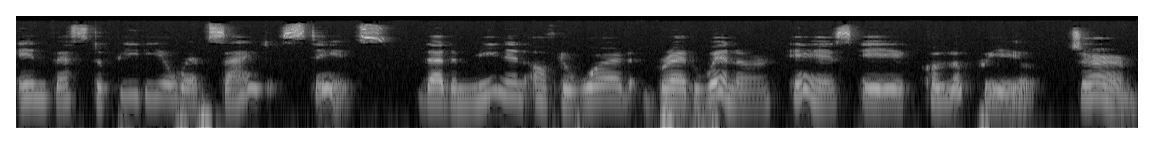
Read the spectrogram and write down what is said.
Investopedia website states that the meaning of the word breadwinner is a colloquial term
